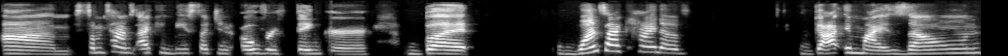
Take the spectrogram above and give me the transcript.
Um, sometimes I can be such an overthinker, but once I kind of got in my zone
